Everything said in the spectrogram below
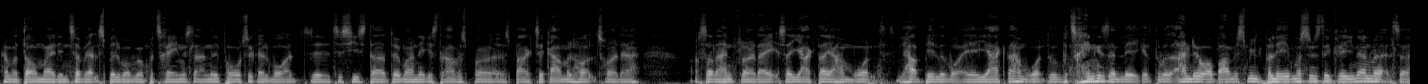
han var dommer i et intervalspil, hvor vi var på træningslejr nede i Portugal, hvor at, øh, til sidst der dømmer han ikke straffespark til gammel hold, tror jeg det er. Og så da han fløjter af, så jagter jeg ham rundt. Vi har et billede, hvor jeg jagter ham rundt ude på træningsanlægget. Du ved, han løber bare med smil på læben og synes, det griner men altså...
